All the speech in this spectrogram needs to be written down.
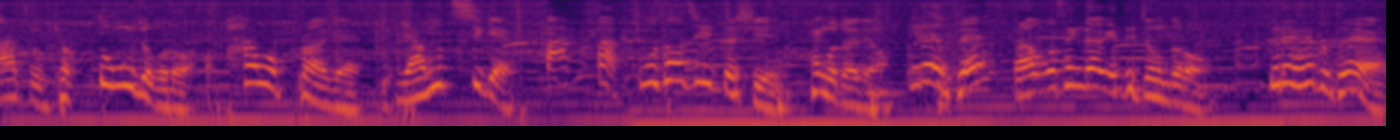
아주 격동적으로 파워풀하게 야무치게 빡빡 부서질 듯이 헹궈줘야 돼요. 이래도 돼? 라고 생각이 들 정도로. 그래 해도 돼.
